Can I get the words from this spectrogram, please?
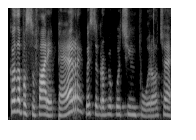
Cosa posso fare per? Questo è proprio coaching puro, cioè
